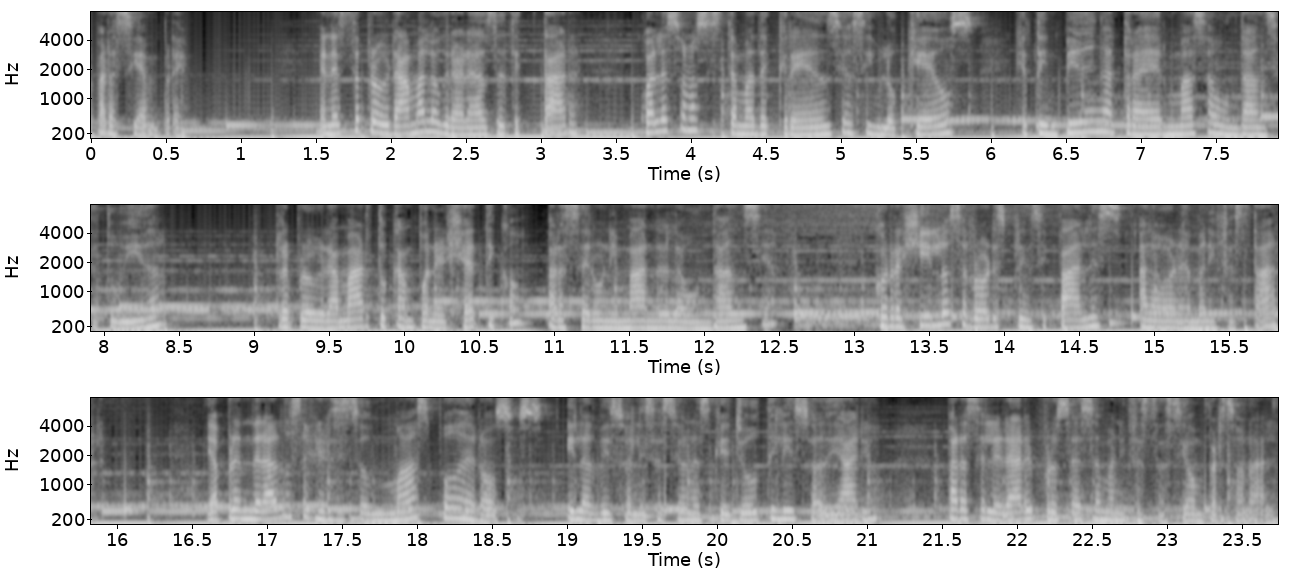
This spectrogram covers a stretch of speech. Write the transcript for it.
para siempre. En este programa lograrás detectar cuáles son los sistemas de creencias y bloqueos que te impiden atraer más abundancia a tu vida reprogramar tu campo energético para ser un imán de la abundancia, corregir los errores principales a la hora de manifestar y aprenderás los ejercicios más poderosos y las visualizaciones que yo utilizo a diario para acelerar el proceso de manifestación personal.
